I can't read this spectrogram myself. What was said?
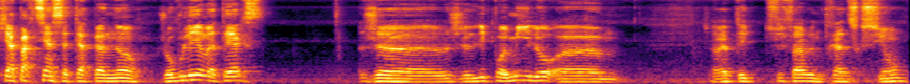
qui appartient à cette terpène-là. Je vais vous lire le texte. Je ne l'ai pas mis là. Euh, J'aurais peut-être dû faire une traduction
